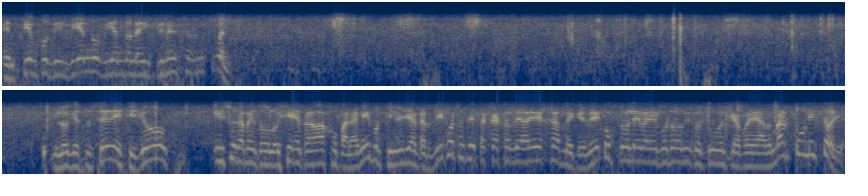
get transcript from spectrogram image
en tiempos de invierno viendo las inclemencias del suelo. Y lo que sucede es que yo hice una metodología de trabajo para mí porque yo ya perdí 400 cajas de abejas, me quedé con problemas económicos, tuve que rearmar toda una historia.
